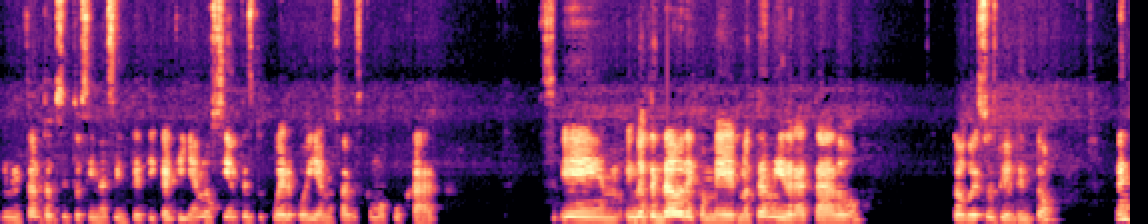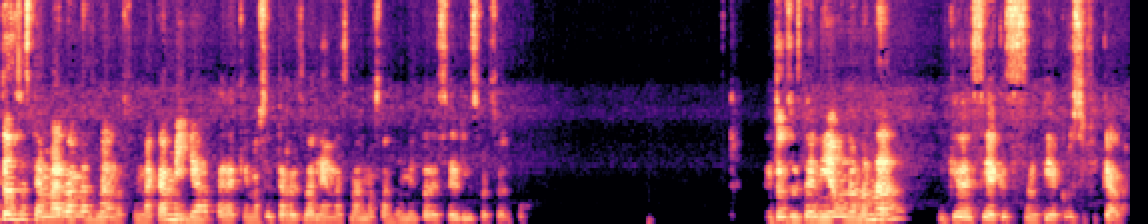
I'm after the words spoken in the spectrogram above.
mm, tanta oxitocina sintética que ya no sientes tu cuerpo y ya no sabes cómo pujar, em, y no te han dado de comer, no te han hidratado, todo eso es violento. Entonces te amarran las manos en la camilla para que no se te resbalen las manos al momento de hacer el esfuerzo del pujo. Entonces tenía una mamá que decía que se sentía crucificada.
